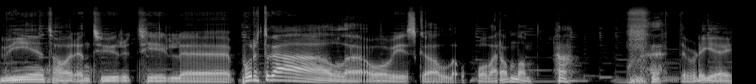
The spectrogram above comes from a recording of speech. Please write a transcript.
Vi tar en tur til eh, Portugal, og vi skal opp på verandaen. Ha! Det blir gøy.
